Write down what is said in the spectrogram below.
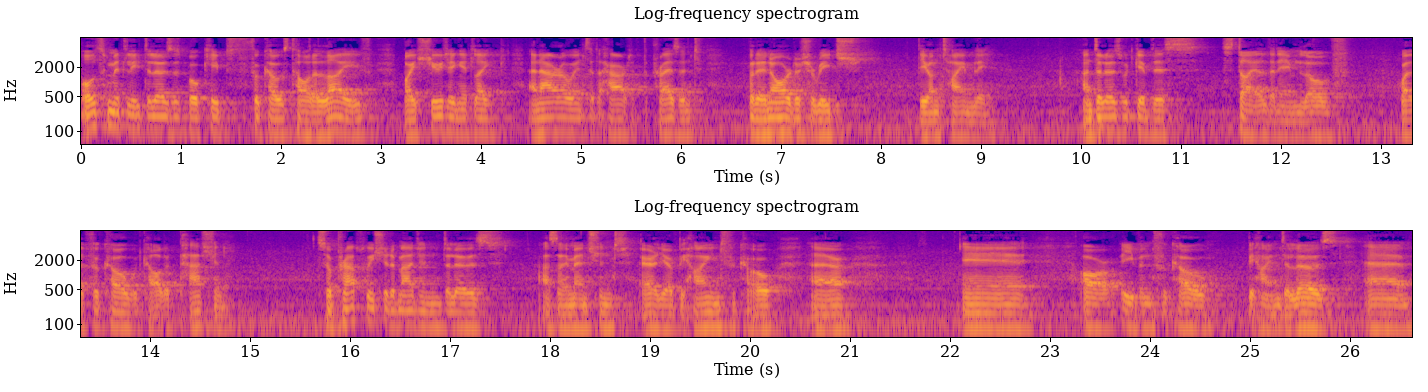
Ultimately, Deleuze's book keeps Foucault's thought alive by shooting it like an arrow into the heart of the present but in order to reach the untimely. And Deleuze would give this style the name love, while Foucault would call it passion. So perhaps we should imagine Deleuze, as I mentioned earlier, behind Foucault, uh, uh, or even Foucault behind Deleuze. Uh,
